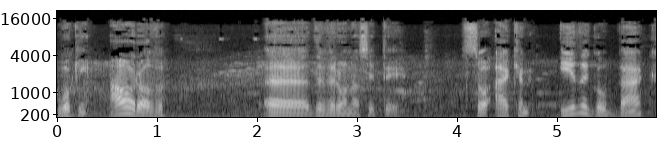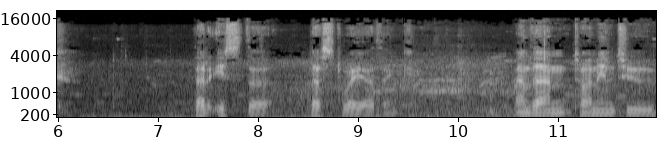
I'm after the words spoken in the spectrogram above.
walking out of uh, the verona city. So i can either go back that is the best way i think and then turn into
